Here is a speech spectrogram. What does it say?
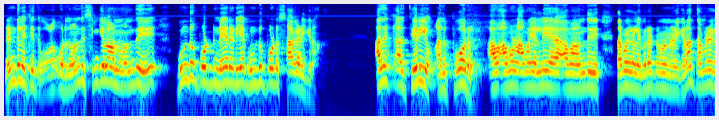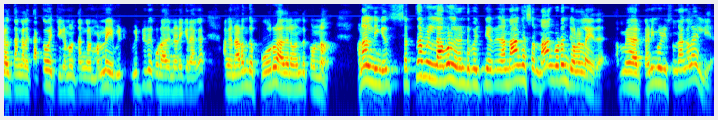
ரெண்டு லட்சத்து ஒருத்தன் வந்து சிங்களவன் வந்து குண்டு போட்டு நேரடியாக குண்டு போட்டு சாகடிக்கிறான். அது அது தெரியும். அது போர். அவன் அவன் அவன் எல்லையை அவன் வந்து தமிழர்களை விரட்டணும்னு நினைக்கிறான். தமிழர்கள் தங்களை தக்க வச்சுக்கணும். தங்கள் மண்ணை விட் விட்டுடக்கூடாதுன்னு நினைக்கிறாங்க. அங்கே நடந்த போர் அதில் வந்து கொன்னான் ஆனால் நீங்கள் சத்தம் இல்லாமல் ரெண்டு பட்சம் நாங்கள் சொன்ன நாங்கள் கூட சொல்லலை இதை. அம்மையார் கனிமொழி சொன்னாங்களா இல்லையா.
